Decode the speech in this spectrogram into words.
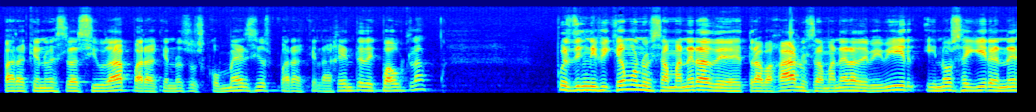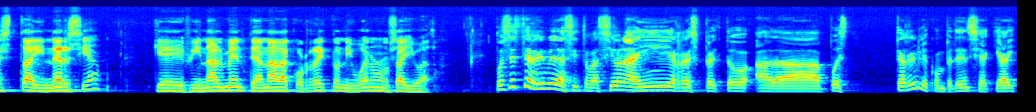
para que nuestra ciudad, para que nuestros comercios, para que la gente de Cuautla pues dignifiquemos nuestra manera de trabajar, nuestra manera de vivir y no seguir en esta inercia que finalmente a nada correcto ni bueno nos ha llevado. Pues es terrible la situación ahí respecto a la pues terrible competencia que hay,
